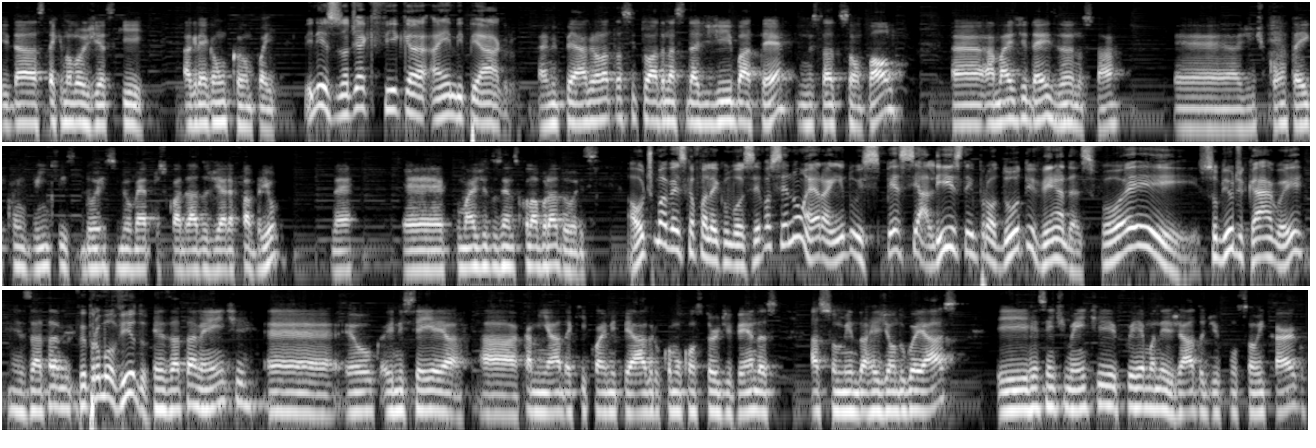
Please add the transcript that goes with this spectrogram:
E das tecnologias que agregam o campo aí. Vinícius, onde é que fica a MP Agro? A MP Agro está situada na cidade de Ibaté, no estado de São Paulo, há mais de 10 anos, tá? É, a gente conta aí com 22 mil metros quadrados de área fabril, né? É, com mais de 200 colaboradores. A última vez que eu falei com você, você não era ainda um especialista em produto e vendas. Foi. subiu de cargo aí? Exatamente. Foi promovido? Exatamente. É, eu iniciei a, a, caminhada aqui com a MP Agro como consultor de vendas, assumindo a região do Goiás. E recentemente fui remanejado de função e cargo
